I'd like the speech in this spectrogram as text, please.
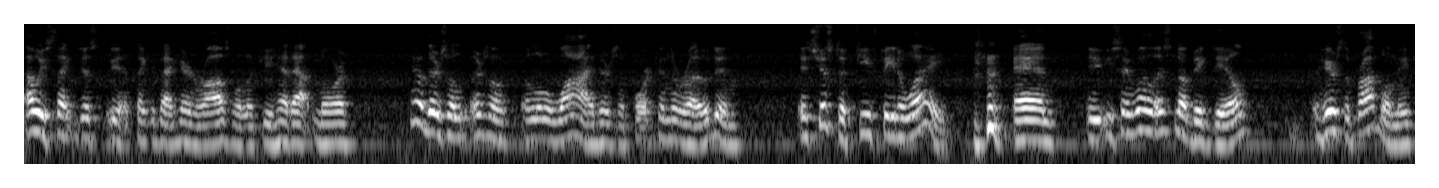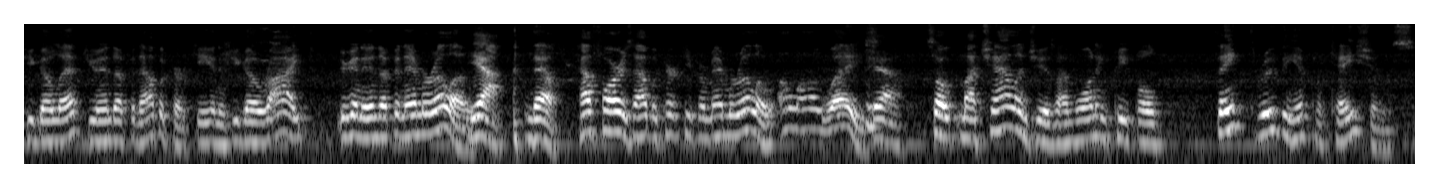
I always think just you know, think about here in Roswell. If you head out north, you know there's a there's a, a little Y. There's a fork in the road, and it's just a few feet away. and you, you say, well, it's no big deal. Here's the problem: if you go left, you end up in Albuquerque, and if you go right, you're going to end up in Amarillo. Yeah. now, how far is Albuquerque from Amarillo? A long ways. Yeah. So my challenge is I'm wanting people think through the implications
